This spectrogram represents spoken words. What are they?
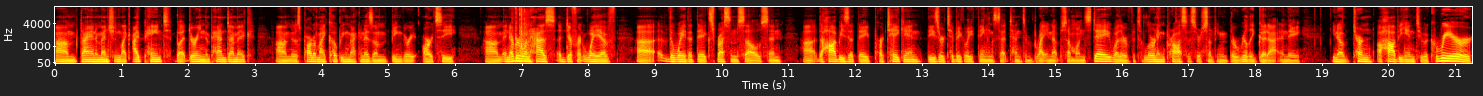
Um, diana mentioned like i paint but during the pandemic um, it was part of my coping mechanism being very artsy. Um, and everyone has a different way of uh, the way that they express themselves and uh, the hobbies that they partake in, these are typically things that tend to brighten up someone's day, whether if it's a learning process or something that they're really good at, and they, you know, turn a hobby into a career or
